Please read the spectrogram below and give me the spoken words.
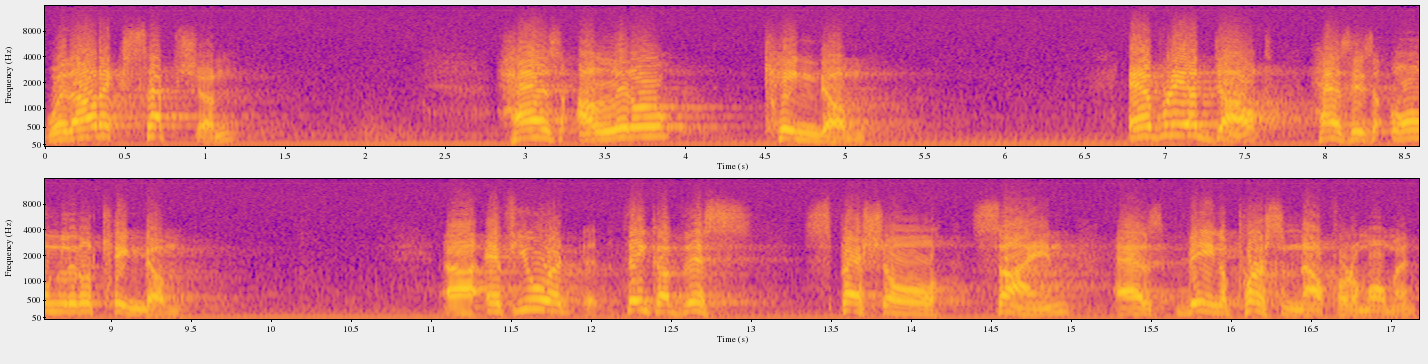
without exception, has a little kingdom. Every adult has his own little kingdom. Uh, if you would think of this special sign as being a person now for a moment.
